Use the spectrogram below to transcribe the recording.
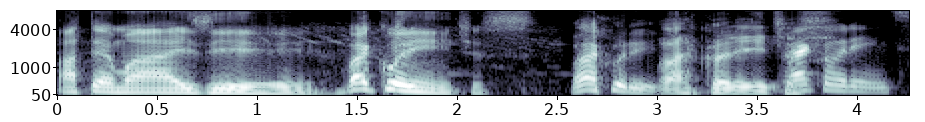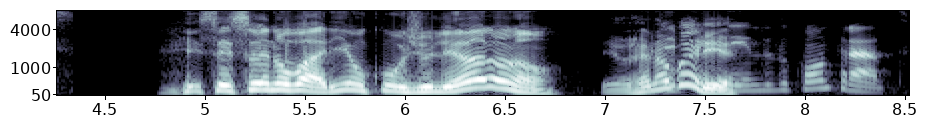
Até mais e vai Corinthians. Vai Corinthians. Vai Corinthians. Vai Corinthians. E vocês renovariam com o Juliano ou não? Eu renovaria. Dependendo do contrato.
